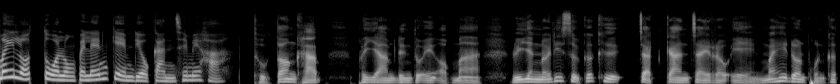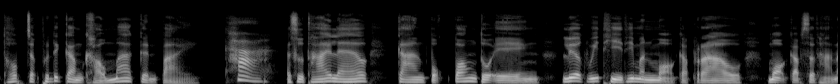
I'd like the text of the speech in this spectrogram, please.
ไม่ลดตัวลงไปเล่นเกมเดียวกันใช่ไหมคะ ถูกต้องครับ พยายามดึงตัวเองออกมา หรืออย่างน้อยที่สุดก็คือจัดการใจเราเองไม่ให้โดนผลกระทบจากพฤติกรรมเขามากเกินไป ค่ะแต่สุดท้ายแล้วการปกป้องตัวเอง เลือกวิธีที่มันเหมาะกับเรา เหมาะกับสถาน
